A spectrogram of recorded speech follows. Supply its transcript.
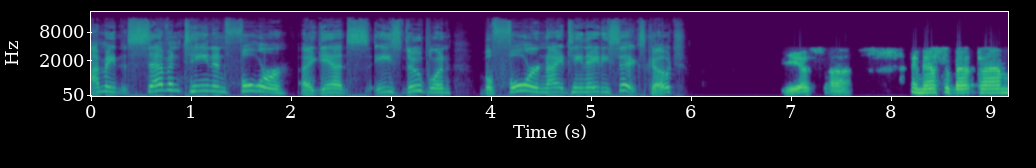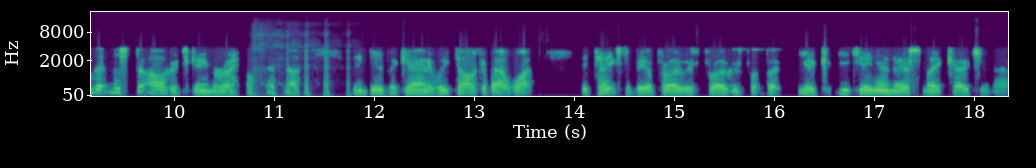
I mean, 17 and four against East Duplin before 1986, Coach. Yes, uh, and that's about time that Mr. Aldridge came around in Duplin County. We talk about what it takes to build programs, programs, but, but you know you can't underestimate coaching. Uh,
